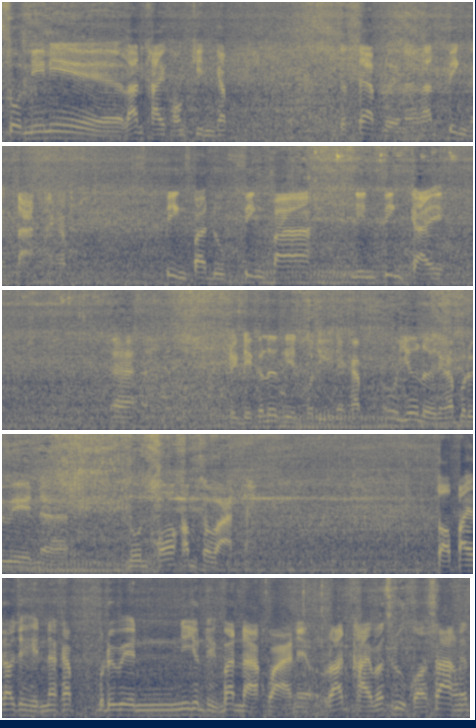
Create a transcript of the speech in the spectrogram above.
โซนนี้นี่ร้านขายของกินครับ จะแซ่บเลยนะร้านปิ้งต่างๆนะครับ ปิ้งปลาดุกปิ้งปลานินปิ้งไก่นะฮะเด็กๆก็เลิกเรียนพอดีนะครับโอ้เยอะเลยนะครับ บริเวณโนนค้อคำสวัสดต่อไปเราจะเห็นนะครับ บริเวณนี้จนถึงบ้านนาควาเนี่ย ร้านขายวัสดุก่อสร้างเนี่ย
